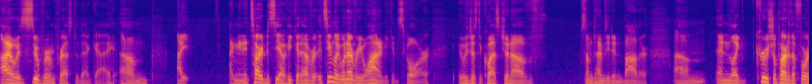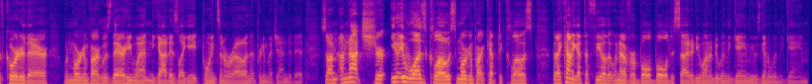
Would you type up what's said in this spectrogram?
I was super impressed with that guy. Um, I, I mean, it's hard to see how he could ever. It seemed like whenever he wanted, he could score. It was just a question of sometimes he didn't bother. Um, and like crucial part of the fourth quarter there, when Morgan Park was there, he went and he got his like eight points in a row, and that pretty much ended it. So I'm, I'm not sure. You know, it was close. Morgan Park kept it close, but I kind of got the feel that whenever Bol Bol decided he wanted to win the game, he was going to win the game,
